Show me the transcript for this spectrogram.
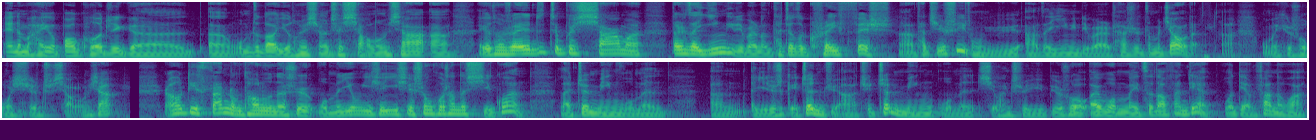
哎，那么还有包括这个，呃，我们知道有同学喜欢吃小龙虾啊，有同学说，哎，这这不是虾吗？但是在英语里边呢，它叫做 crayfish 啊，它其实是一种鱼啊，在英语里边它是这么叫的啊。我们可以说我喜欢吃小龙虾。然后第三种套路呢，是我们用一些一些生活上的习惯来证明我们。嗯，也就是给证据啊，去证明我们喜欢吃鱼。比如说，哎，我每次到饭店，我点饭的话，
